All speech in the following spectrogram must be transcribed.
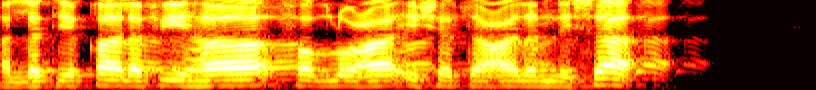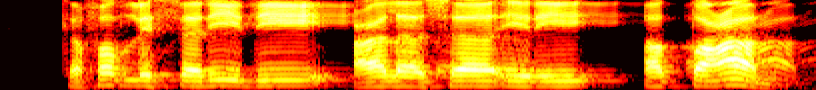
التي قال فيها فضل عائشة على النساء كفضل الثريد على سائر الطعام.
